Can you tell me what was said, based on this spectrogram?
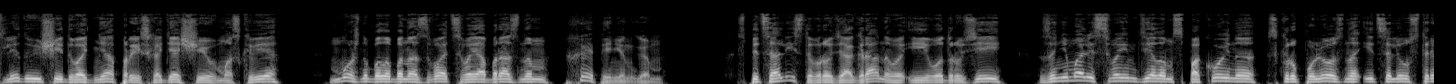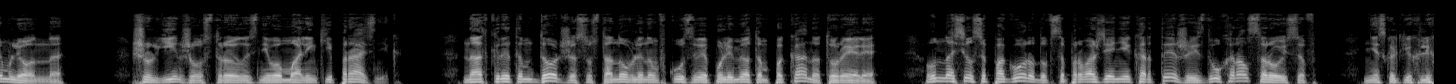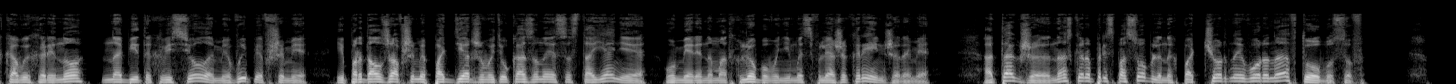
Следующие два дня, происходящие в Москве, можно было бы назвать своеобразным хэппинингом. Специалисты вроде Агранова и его друзей занимались своим делом спокойно, скрупулезно и целеустремленно. Шульгин же устроил из него маленький праздник. На открытом додже с установленным в кузове пулеметом ПК на туреле он носился по городу в сопровождении кортежа из двух Роллс-Ройсов, нескольких легковых Рено, набитых веселыми, выпившими и продолжавшими поддерживать указанное состояние умеренным отхлебыванием из фляжек рейнджерами, а также наскоро приспособленных под черные вороны автобусов.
